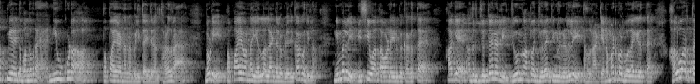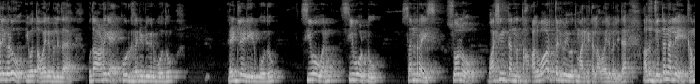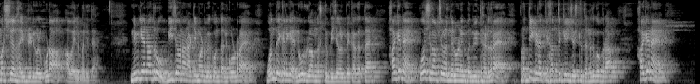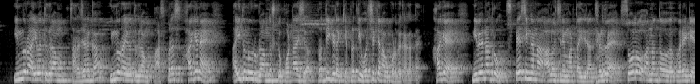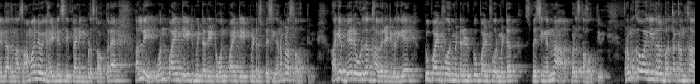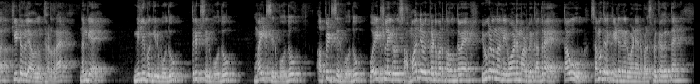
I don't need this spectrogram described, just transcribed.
ಆತ್ಮೀಯ ರೈತ ಬಾಂಧವರೇ ನೀವು ಕೂಡ ಪಪಾಯ ಹಣ್ಣನ್ನು ಬೆಳೀತಾ ಇದ್ದೀರಾ ಅಂತ ಹೇಳಿದ್ರೆ, ನೋಡಿ ಪಪಾಯವನ್ನು ಎಲ್ಲ ಲ್ಯಾಂಡಲ್ಲೂ ಬೆಳೆಯೋದಕ್ಕಾಗೋದಿಲ್ಲ. ನಿಮ್ಮಲ್ಲಿ ಬಿಸಿ ವಾತಾವರಣ ಇರಬೇಕಾಗತ್ತೆ. ಹಾಗೆ ಅದ್ರ ಜೊತೆಯಲ್ಲಿ ಜೂನ್ ಅಥವಾ ಜುಲೈ ತಿಂಗಳುಗಳಲ್ಲಿ ತಾವು ನಾಟಿಯನ್ನು ಮಾಡ್ಕೊಳ್ಬೋದಾಗಿರುತ್ತೆ. ಹಲವಾರು ತಳಿಗಳು ಇವತ್ತು ಅವೈಲೇಬಲ್ ಇದೆ. ಉದಾಹರಣೆಗೆ ಕೂರ್ಗ್ ಹನಿಡ್ಯೂ ಇರ್ಬೋದು, ರೆಡ್ ಲೇಡಿ ಇರ್ಬೋದು, C O one, C O two, sunrise, solo, Washington ಅಂತಹ ಹಲವಾರು ತಳಿಗಳು ಇವತ್ತು ಮಾರ್ಕೆಟಲ್ಲಿ ಅವೈಲೇಬಲ್ ಇದೆ. ಅದ್ರ ಜೊತೆಯಲ್ಲಿ ಕಮರ್ಷಿಯಲ್ ಹೈಬ್ರಿಡ್ಗಳು ಕೂಡ ಅವೈಲೇಬಲ್ ಇದೆ. ನಿಮಗೇನಾದರೂ ಬೀಜವನ್ನು ನಾಟಿ ಮಾಡಬೇಕು ಅಂತ ಅಂದ್ಕೊಂಡ್ರೆ ಒಂದು ಎಕರೆಗೆ ನೂರು ಗ್ರಾಮ್ನಷ್ಟು ಬೀಜಗಳು ಬೇಕಾಗುತ್ತೆ. ಹಾಗೆಯೇ ಪೋಷಕಾಂಶಗಳ ನಿರ್ವಹಣೆಗೆ ಬಂದ್ವಿ ಅಂತ ಹೇಳಿದ್ರೆ ಪ್ರತಿ ಗಿಡಕ್ಕೆ ಹತ್ತು ಕೆ ಜಿಯಷ್ಟು ದನದ ಗೊಬ್ಬರ. ಹಾಗೆಯೇ ಇನ್ನೂರ ಐವತ್ತು ಗ್ರಾಮ್ ಸಾರಜನಕ, ಇನ್ನೂರ ಐವತ್ತು ಗ್ರಾಮ್ ಫಾಸ್ಫರಸ್ ಹಾಗೆಯೇ ಐದು ನೂರು ಗ್ರಾಮ್ನಷ್ಟು ಪೊಟ್ಯಾಷ್ ಪ್ರತಿ ಗಿಡಕ್ಕೆ, ಪ್ರತಿ ವರ್ಷಕ್ಕೆ ನಾವು ಕೊಡಬೇಕಾಗತ್ತೆ. ಹಾಗೆ ನೀವೇನಾದರೂ ಸ್ಪೇಸಿಂಗನ್ನು ಆಲೋಚನೆ ಮಾಡ್ತಾ ಇದ್ದೀರಾ ಅಂತ ಹೇಳಿದ್ರೆ ಸೋಲೋ ಅನ್ನೋಂಥ ವೆರೈಟಿ ಏನಿದೆ, ಅದನ್ನು ಸಾಮಾನ್ಯವಾಗಿ ಹೈ ಡೆನ್ಸಿಟಿ ಪ್ಲಾಂಟಿಂಗ್ ಬಳಸ್ತಾ ಹೋಗ್ತಾರೆ. ಅಲ್ಲಿ one point eight metre into one point eight metre ಸ್ಪೇಸಿಂಗನ್ನು ಬಳಸ್ತಾ ಹೋಗ್ತೀವಿ. ಹಾಗೆ ಬೇರೆ ಉಳಿದಂತಹ ವೆರೈಟಿಗಳಿಗೆ two point four metre into two point four metre ಸ್ಪೇಸಿಂಗನ್ನು ಬಳಸ್ತಾ ಹೋಗ್ತೀವಿ. ಪ್ರಮುಖವಾಗಿ ಇದರಲ್ಲಿ ಬರ್ತಕ್ಕಂಥ ಕೀಟಗಳು ಯಾವುದು ಅಂತ ಹೇಳಿದ್ರೆ, ನಮಗೆ ಮಿಲಿಬಗ್ ಇರ್ಬೋದು ತ್ರಿಪ್ಸ್ ಇರ್ಬೋದು ಮೈಟ್ಸ್ ಇರ್ಬೋದು ಅಪಿಟ್ಸ್ ಇರ್ಬೋದು, ವೈಟ್ ಫ್ಲೈಗಳು ಸಾಮಾನ್ಯವಾಗಿ ಕಂಡು ಬರ್ತಾ ಹೋಗ್ತವೆ, ಇವುಗಳನ್ನು ನಿರ್ವಹಣೆ ಮಾಡಬೇಕಾದ್ರೆ ತಾವು ಸಮಗ್ರ ಕೀಟ ನಿರ್ವಹಣೆಯನ್ನು ಬಳಸಬೇಕಾಗತ್ತೆ.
